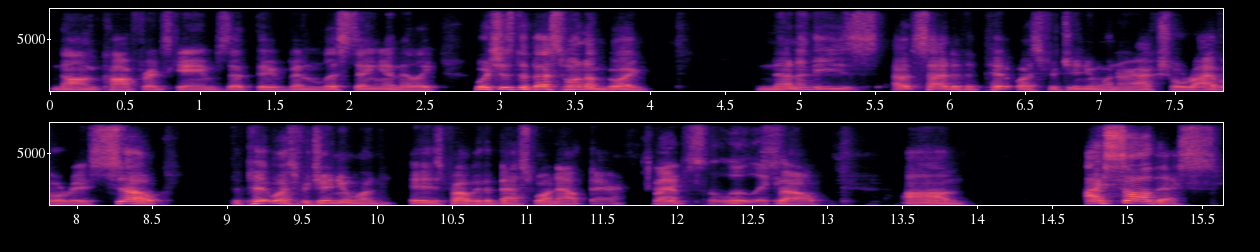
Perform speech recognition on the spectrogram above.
non-conference games that they've been listing, and they're like, which is the best one? I'm going. None of these outside of the Pitt West Virginia one are actual rivalries. So the Pitt West Virginia one is probably the best one out there. Like, Absolutely. So, um, I saw this,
